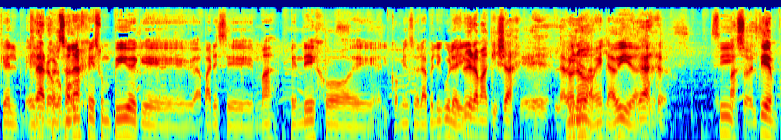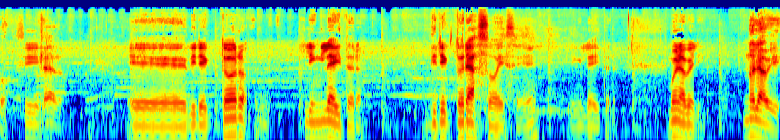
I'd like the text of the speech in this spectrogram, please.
Que el, el Claro, como- personaje es un pibe que aparece más pendejo del comienzo de la película. Y, No era maquillaje, es la no, vida. no, es la vida. Claro, Sí, paso del tiempo. sí. Claro. Eh, director Linklater. Directorazo ese, ¿eh? Linklater. Buena peli. No la vi.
